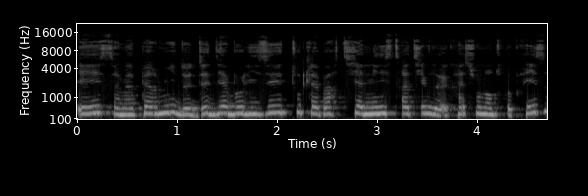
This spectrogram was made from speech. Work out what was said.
et ça m'a permis de dédiaboliser toute la partie administrative de la création d'entreprise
